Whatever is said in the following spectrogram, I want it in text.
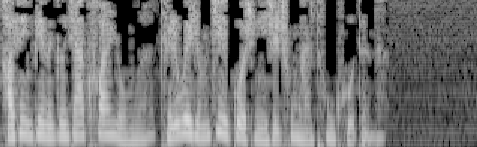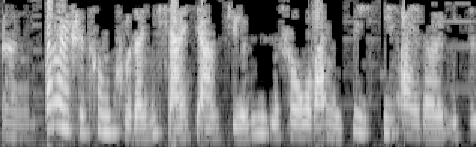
好像你变得更加宽容了。可是为什么这个过程也是充满痛苦的呢？嗯，当然是痛苦的。你想一想，举个例子说，我把你最心爱的一支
